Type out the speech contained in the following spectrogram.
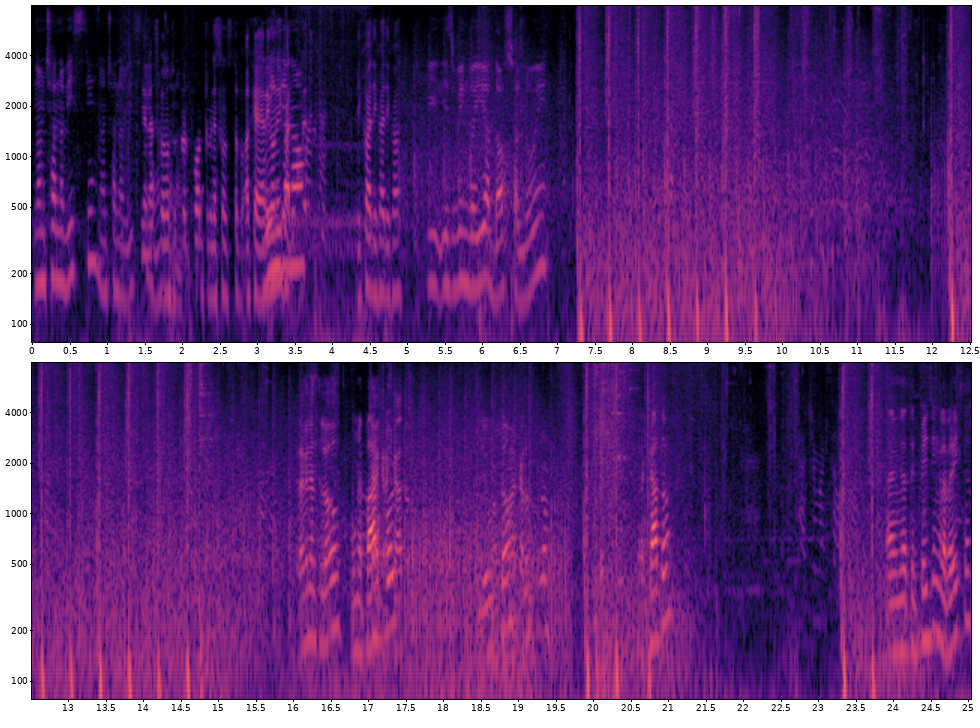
Non ci hanno visti? Non ci hanno visti? Mi ci sotto il ponte, mi nascondo sotto... Ok, arrivano di qua. Di qua, di qua, di qua. Gli swingo io addosso a lui. Revenant low. Uno è Cioè, purple. craccato. Li ulto. Up. Hai andato in phasing la Wraith?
